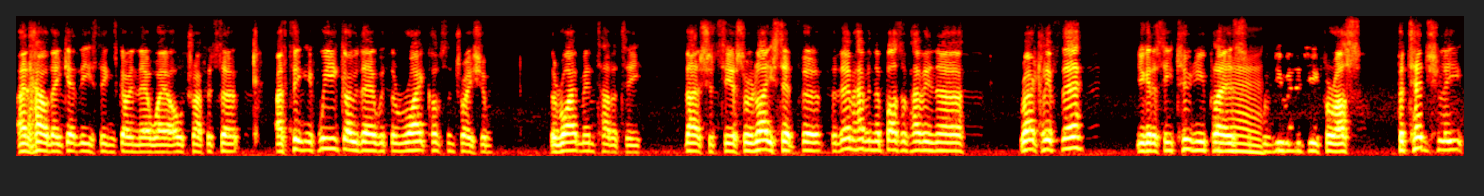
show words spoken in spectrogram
and how they get these things going their way at Old Trafford. So I think if we go there with the right concentration, the right mentality, that should see us through. Like you said, for, for them having the buzz of having uh, Ratcliffe there, you're going to see two new players mm. with new energy for us. potentially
